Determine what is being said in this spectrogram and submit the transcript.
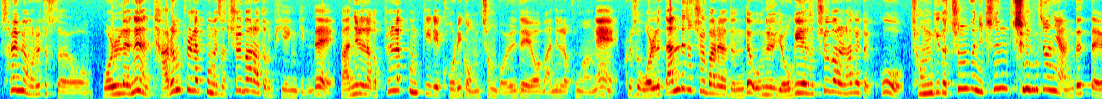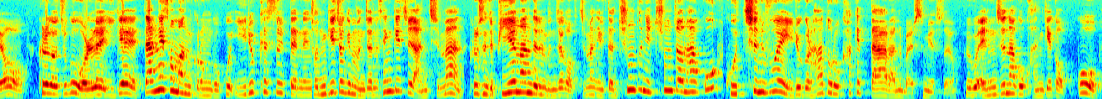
설명을 해줬어요. 원래는 다른 플랫폼에서 출발하던 비행기인데 마닐라가 플랫폼끼리 거리가 엄청 멀대요. 마닐라 공항에. 그래서 원래 딴 데서 출발해야 되는데 오늘 여기에서 출발을 하게 됐고 전기가 충분히 충, 충전이 안 됐대요. 그래가지고 원래 이게 땅에서만 그런 거고 이륙했을 때는 전기적인 문제는 생기지 않지만 그래서 이제 비행하는 데는 문제가 없지만 일단 충분히 충전하고 고친 후에 이륙을 하도록 하겠다라는 말씀이었어요. 그리고 엔진하고 관계가 없고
